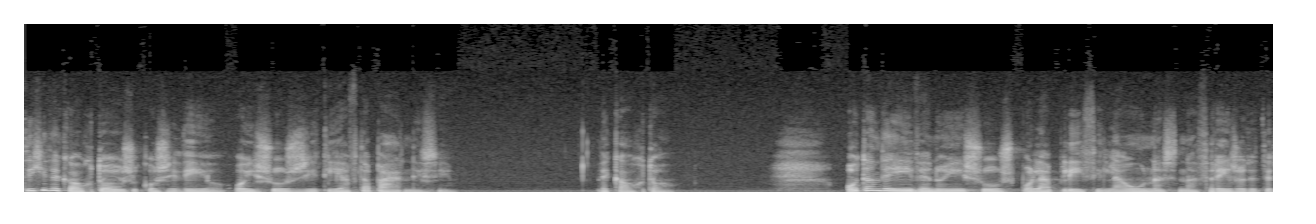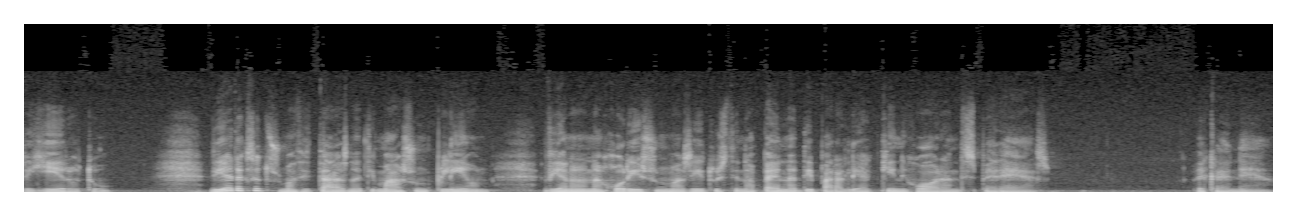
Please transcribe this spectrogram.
Στοίχη 18-22 ο Ιησούς ζητεί αυταπάρνηση. 18. Όταν δε είδε ο Ιησούς πολλά πλήθη λαού να συναθρίζονται τριγύρω του, διέταξε τους μαθητάς να ετοιμάσουν πλοίον για να αναχωρήσουν μαζί τους στην απέναντι παραλιακή χώρα της Περαίας. 19.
